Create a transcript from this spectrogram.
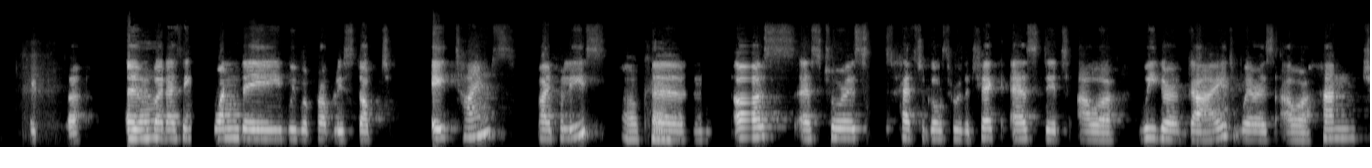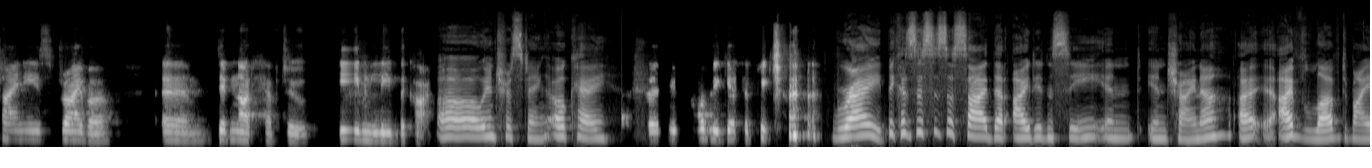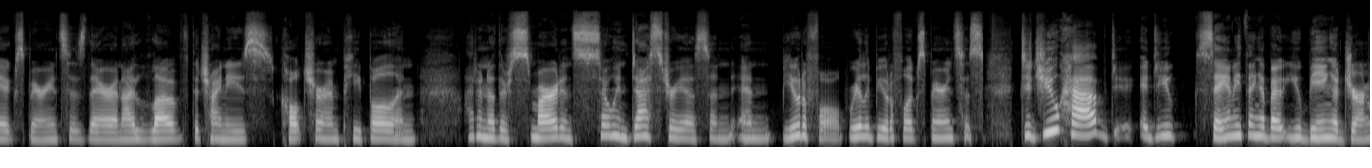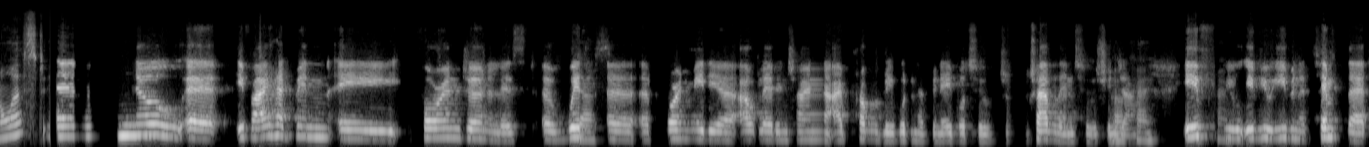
yeah. But I think one day we were probably stopped eight times by police. Okay. Um, us as tourists had to go through the check, as did our Uyghur guide, whereas our Han Chinese driver um, did not have to even leave the car. Oh, interesting. Okay you probably get the picture. right, because this is a side that I didn't see in in China. I I've loved my experiences there, and I love the Chinese culture and people and. I don't know, they're smart and so industrious and, and beautiful, really beautiful experiences. Did you have, do, you say anything about you being a journalist? Um, no, uh, if I had been a foreign journalist uh, with yes. a, a, foreign media outlet in China, I probably wouldn't have been able to, to travel into Xinjiang. Okay. If okay. you if you even attempt that,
